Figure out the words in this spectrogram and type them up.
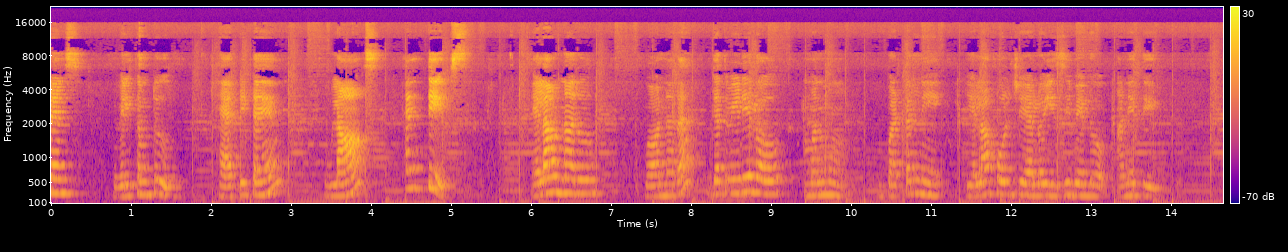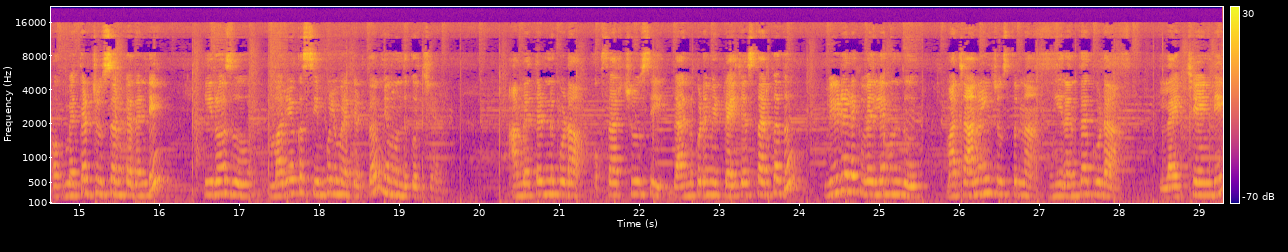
Friends welcome to happy time vlogs and tips ఎలా ఉన్నారు? బాగున్నారా? గత వీడియోలో మనము బట్టల్ని ఎలా ఫోల్డ్ చేయాలో ఈజీ వేలో అనేది ఒక మెథడ్ చూసాం కదండి. ఈరోజు మరి ఒక సింపుల్ మెథడ్తో మేము ముందుకు వచ్చాను. ఆ మెథడ్ని కూడా ఒకసారి చూసి దాన్ని కూడా మీరు ట్రై చేస్తారు కదా. వీడియోలకు వెళ్ళే ముందు మా ఛానల్ని చూస్తున్న మీరంతా కూడా లైక్ చేయండి.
